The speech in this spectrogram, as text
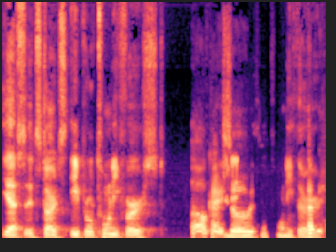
yes, it starts April twenty first. Oh, okay, so twenty that'd third.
